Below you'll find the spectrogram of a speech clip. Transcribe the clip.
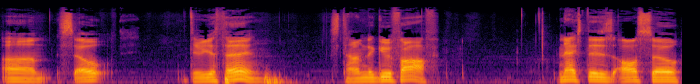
Um, so do your thing. It's time to goof off. Next is also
